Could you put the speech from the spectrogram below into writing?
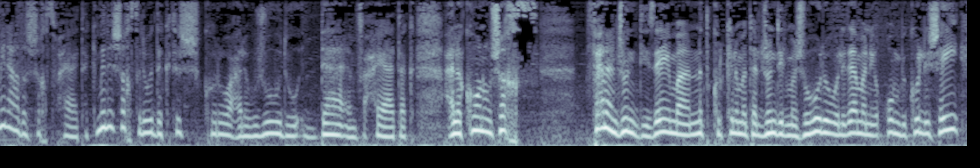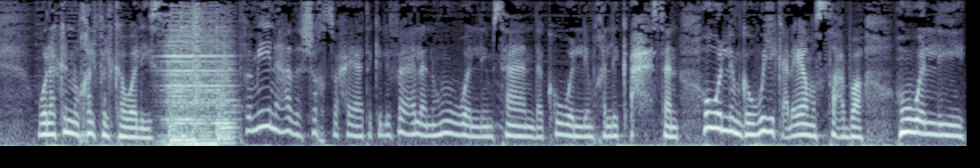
مين هذا الشخص في حياتك؟ مين الشخص اللي ودك تشكره على وجوده الدائم في حياتك؟ على كونه شخص فعلا جندي زي ما نذكر كلمة الجندي المجهول هو اللي دائما يقوم بكل شيء ولكنه خلف الكواليس. فمين هذا الشخص في حياتك اللي فعلا هو اللي مساندك هو اللي مخليك أحسن هو اللي مقويك على الأيام الصعبة هو اللي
